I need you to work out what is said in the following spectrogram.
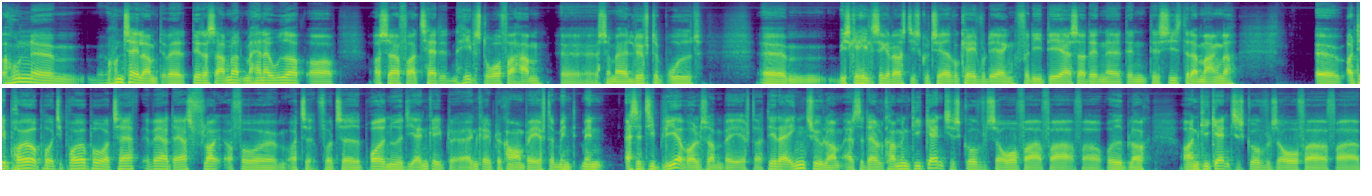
hun, øh, hun taler om det, det der samler dem, han er ude op og, og sørge for at tage det helt store fra ham, øh, som er løftebruddet Øhm, vi skal helt sikkert også diskutere advokatvurdering, fordi det er så den, øh, den, det sidste, der mangler. Øh, og det prøver på, de prøver på at tage hver deres fløj og få, øh, og t- få taget brødet ud af de angreb, der, angreb, der kommer bagefter. Men, men altså, de bliver voldsomme bagefter. Det er der ingen tvivl om. Altså, der vil komme en gigantisk skuffelse over fra, fra, fra Røde Blok, og en gigantisk skuffelse over fra, fra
